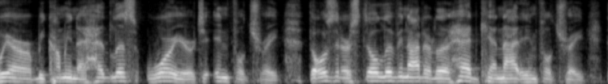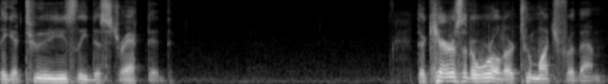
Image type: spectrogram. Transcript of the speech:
we are becoming a headless warrior to infiltrate. Those that are still living out of their head cannot infiltrate, they get too easily distracted. The cares of the world are too much for them.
